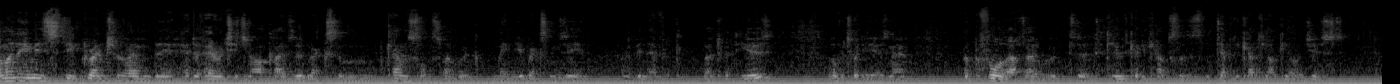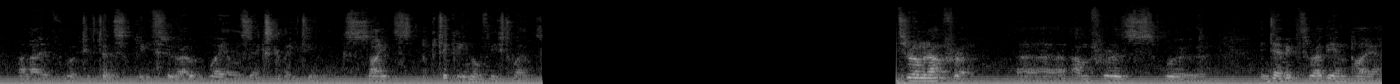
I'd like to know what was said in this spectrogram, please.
my name is Steve Grenter. I'm the head of Heritage and Archives at Wrexham Council. So I work mainly at Wrexham Museum. I've been there for about 20 years, over 20 years now. But before that, I worked at Clwyd County Council as the Deputy County Archaeologist. And I've worked extensively throughout Wales excavating sites, particularly in North East Wales. It's Roman amphora. Uh, amphoras were endemic throughout the empire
